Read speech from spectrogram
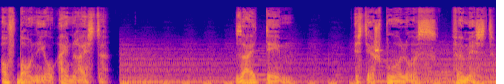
auf Borneo einreiste. Seitdem ist er spurlos vermisst.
